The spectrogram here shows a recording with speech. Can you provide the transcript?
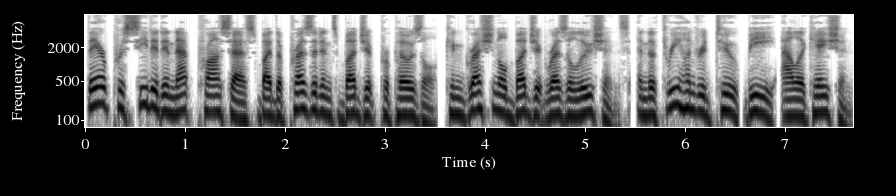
They are preceded in that process by the President's budget proposal, congressional budget resolutions, and the 302 allocation.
